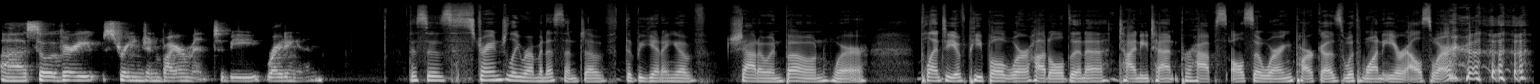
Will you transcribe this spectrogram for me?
Uh, so, a very strange environment to be writing in. This is strangely reminiscent of the beginning of Shadow and Bone, where plenty of people were huddled in a tiny tent, perhaps also wearing parkas with one ear elsewhere.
